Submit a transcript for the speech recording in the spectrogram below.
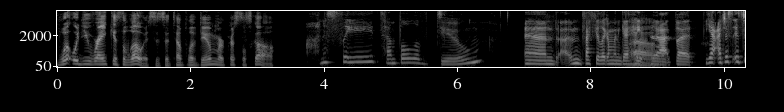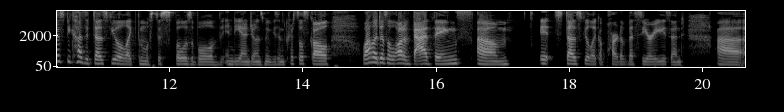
what would you rank as the lowest? Is it Temple of Doom or Crystal Skull? Honestly, Temple of Doom and um, I feel like I'm going to get wow. hate for that. But yeah, I just it's just because it does feel like the most disposable of the Indiana Jones movies. And Crystal Skull, while it does a lot of bad things, um, it does feel like a part of the series. And uh,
